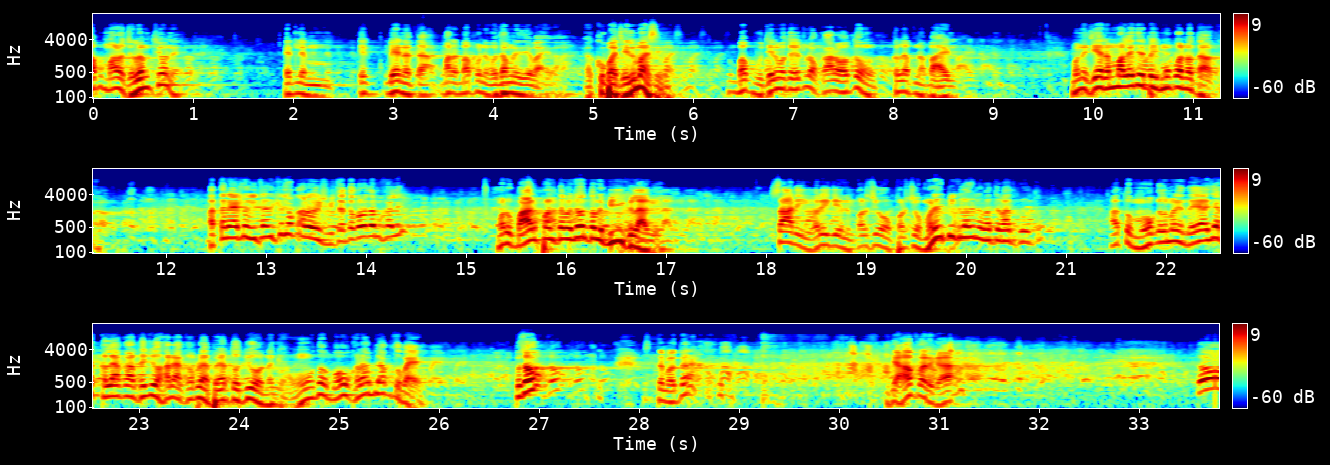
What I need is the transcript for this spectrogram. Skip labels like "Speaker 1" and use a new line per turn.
બાપુ, મારો જન્મ થયો ને, એટલે એક બેન હતા, મારા બાપુને વધામણી દેવા આવ્યા. હકુબા જેલમાં છે. બાપુ, જેલમાં તો એટલો કારો હતો હું ક્લબના બહાર. મને જે રમવા લઈ જાય પછી મૂકવા નહોતા આવતા. અત્યારે એટલો વિચાર કેટલો કારો હોય વિચાર તો કરો તમે ખાલી. મારું બાળપણ તમે જો તમને બીક લાગે. સારી વરી જઈને પરસ્યો પરસ્યો મને જ બીક લાગે ને, વાત કરું તો. આ તો મોગલમાંની દયા છે, કલાકાર થઈ ગયો સારા કપડાં પહેરતો થયો ને કે હું તો બહુ ખરાબ લાગતો ભાઈ. પૂછો? તમે હતા? યા पर गा તો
